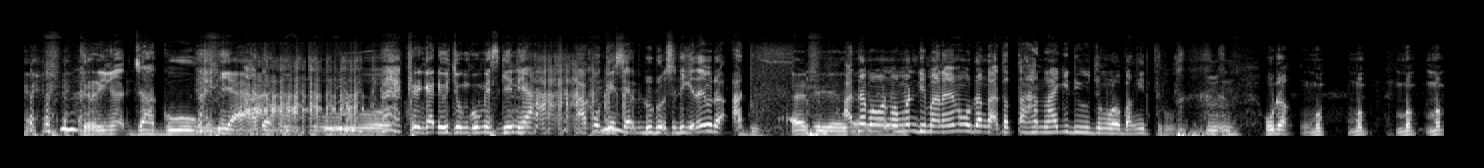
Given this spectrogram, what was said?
Keringat jagung Iya. ada muncul. Keringat di ujung kumis gini ya. Aku geser duduk sedikit aja udah aduh. iya, Ada momen-momen di mana memang udah nggak tertahan lagi di ujung lubang itu. udah mep, mep, mep.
